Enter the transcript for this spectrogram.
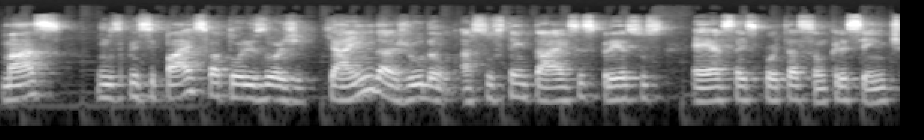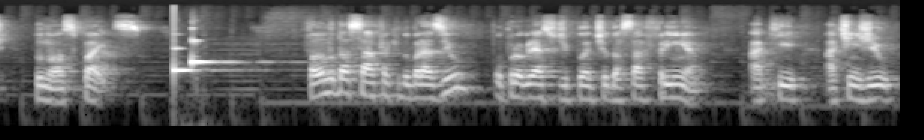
mas um dos principais fatores hoje que ainda ajudam a sustentar esses preços é essa exportação crescente do nosso país. Falando da safra aqui do Brasil, o progresso de plantio da safrinha aqui atingiu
